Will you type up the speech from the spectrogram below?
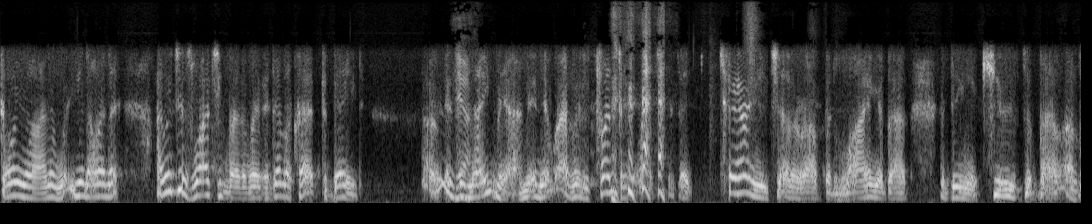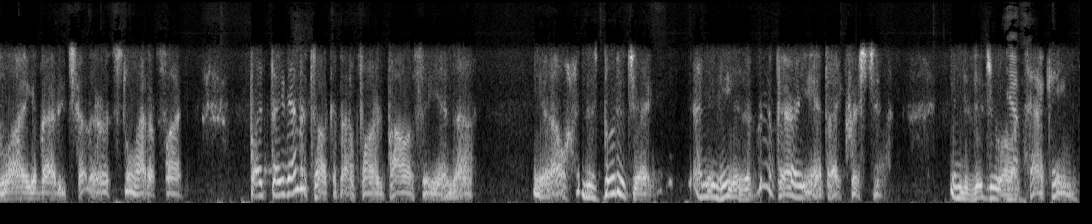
going on, and you know, and I, I was just watching, by the way, the Democrat debate. Uh, it's Yeah. a nightmare. I mean, it, it was fun to watch. Tearing each other up and lying about and being accused about of lying about each other. It's a lot of fun, but they never talk about foreign policy. And uh, you know, this Buttigieg. I mean, he is a very anti-Christian individual attacking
